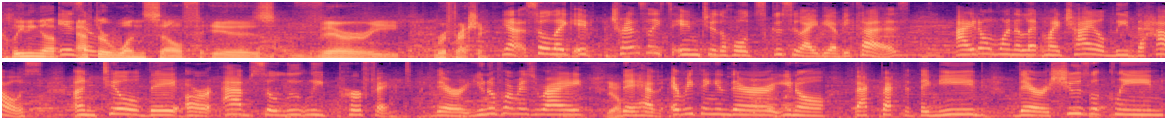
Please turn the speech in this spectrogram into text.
Cleaning up Is a- after oneself is very refreshing. Yeah, so like it translates into the whole tsukusu idea because I don't want to let my child leave the house until they are absolutely perfect. Their uniform is right. Yeah. They have everything in their, you know, backpack that they need. Their shoes look clean.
